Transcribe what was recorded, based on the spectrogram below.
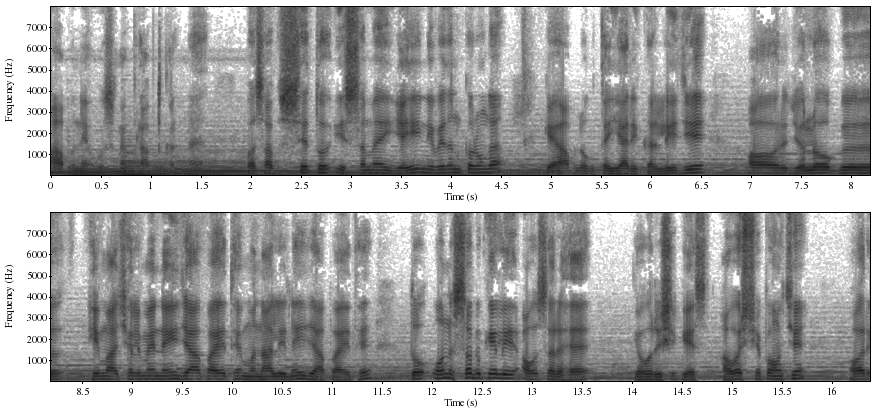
आपने उसमें प्राप्त करना है। बस अब से तो इस समय यही निवेदन करूँगा कि आप लोग तैयारी कर लीजिए और जो लोग हिमाचल में नहीं जा पाए थे, मनाली नहीं जा पाए थे तो उन सब के लिए अवसर है कि वो ऋषिकेश अवश्य पहुँचें। और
